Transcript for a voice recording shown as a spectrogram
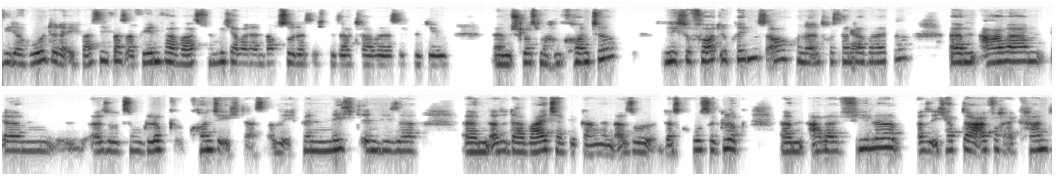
wiederholt oder ich weiß nicht was. Auf jeden Fall war es für mich aber dann doch so, dass ich gesagt habe, dass ich mit dem ähm, Schluss machen konnte nicht sofort übrigens auch, ne, interessanterweise. Ja. Ähm, aber ähm, also zum Glück konnte ich das. Also ich bin nicht in diese, ähm, also da weitergegangen. Also das große Glück. Ähm, aber viele, also ich habe da einfach erkannt,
